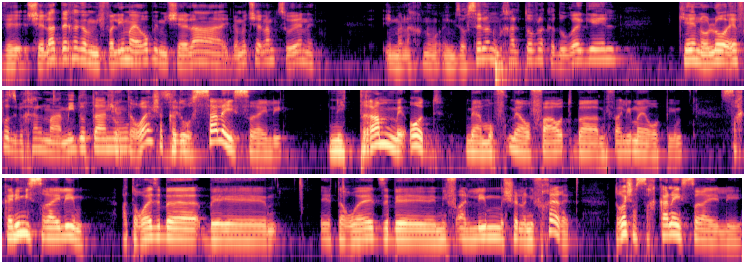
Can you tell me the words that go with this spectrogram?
ושאלת, דרך אגב, המפעלים האירופיים היא שאלה, היא באמת שאלה מצוינת. אם אנחנו, אם זה עושה לנו בכלל טוב לכדורגל, כן או לא, איפה זה בכלל מעמיד אותנו. כי אתה רואה שהכדורסל הישראלי נתרם מאוד. מההופעות במפעלים האירופיים. שחקנים ישראלים, אתה רואה את זה, ב... ב... אתה רואה את זה במפעלים של הנבחרת. אתה רואה שהשחקן הישראלי,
